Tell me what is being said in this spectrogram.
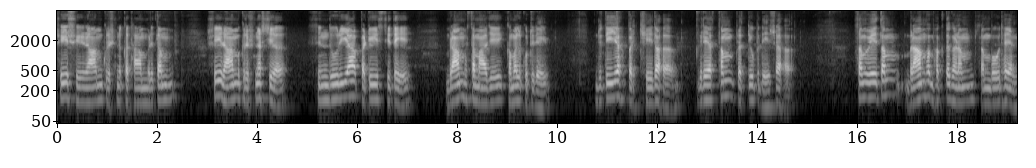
श्री श्रीरामकृष्णकथामृत श्रीरामकृष्ण से सिंदूरियापटी स्थित ब्राह्मसमाजे कमलकुटीरे द्वितीय परिच्छेद गृहस्थम प्रत्युपदेश। समवेत ब्राह्मभक्तगण संबोधयन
